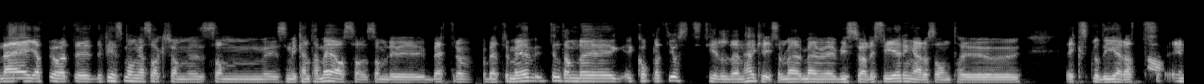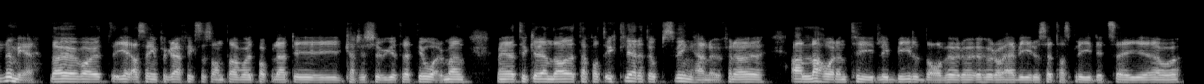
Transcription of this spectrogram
Nej, jag tror att det, det, finns många saker som, som, som vi kan ta med oss som, som blir bättre och bättre. Men jag vet inte om det är kopplat just till den här krisen. Men, men visualiseringar och sånt har ju exploderat ja. ännu mer. Det har ju varit, alltså infographics och sånt har varit populärt i kanske 20-30 år. Men, men jag tycker ändå att det har fått ytterligare ett uppsving här nu. För alla har en tydlig bild av hur, hur det här viruset har spridit sig och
